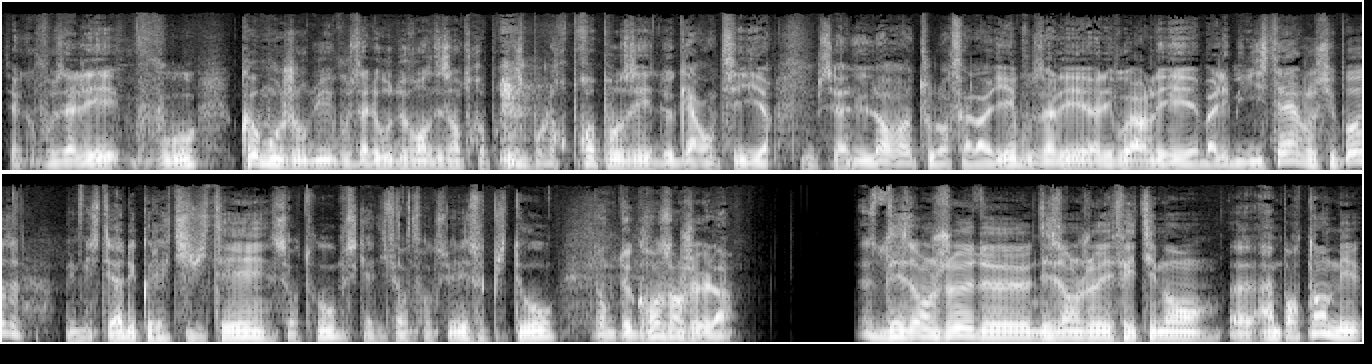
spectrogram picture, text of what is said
C'est-à-dire que vous allez, vous, comme aujourd'hui, vous allez au-devant des entreprises pour leur proposer de garantir leur, tous leurs salariés, vous allez aller voir les, bah, les ministères, je suppose Les ministères, les collectivités, surtout, parce qu'il y a différentes fonctions, les hôpitaux. Donc de grands enjeux, là Des enjeux, de, des enjeux effectivement euh, importants, mais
